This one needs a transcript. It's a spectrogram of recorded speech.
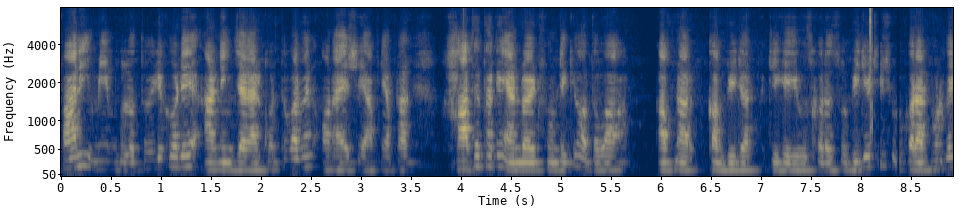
ফানি মিমগুলো তৈরি করে আর্নিং জেনারেট করতে পারবেন। অনায়াসে আপনি আপনার হাতে থাকে অ্যান্ড্রয়েড ফোনটিকে অথবা আপনার কম্পিউটারটিকে ইউজ করে। সো ভিডিওটি শুরু করার পূর্বে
